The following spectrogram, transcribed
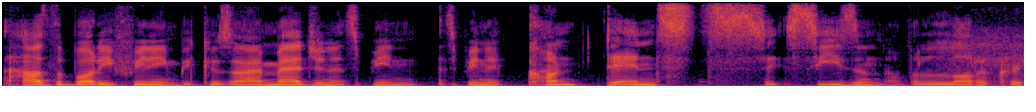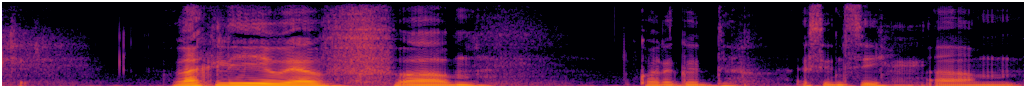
how's the body feeling? Because I imagine it's been it's been a condensed se- season of a lot of cricket. Luckily, we have um, quite a good SNC. Mm. Um,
